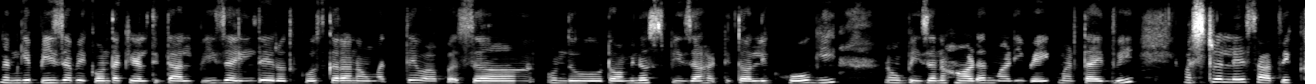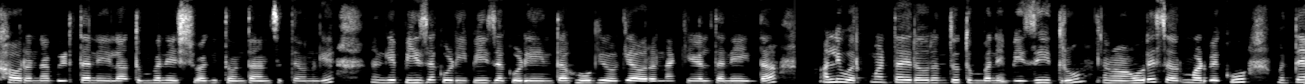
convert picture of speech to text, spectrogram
ನನಗೆ ಪಿಜ್ಜಾ ಬೇಕು ಅಂತ ಕೇಳ್ತಿದ್ದ. ಅಲ್ಲಿ ಪಿಜ್ಜಾ ಇಲ್ಲದೆ ಇರೋದಕ್ಕೋಸ್ಕರ ನಾವು ಮತ್ತೆ ವಾಪಸ್ ಒಂದು ಡಾಮಿನೋಸ್ ಪಿಜ್ಜಾ ಹಟ್ ಅಲ್ಲಿಗೆ ಹೋಗಿ ನಾವು ಪಿಜ್ಜಾನ ಆರ್ಡರ್ ಮಾಡಿ ವೇಟ್ ಮಾಡ್ತಾ ಇದ್ವಿ. ಅಷ್ಟರಲ್ಲೇ ಸಾತ್ವಿಕ್ ಅವರನ್ನ ಬಿಡ್ತಾನೆ ಇಲ್ಲ. ತುಂಬಾನೇ ಇಷ್ಟವಾಗಿತ್ತು ಅಂತ ಅನ್ಸುತ್ತೆ ಅವನಿಗೆ. ನನಗೆ ಪಿಜ್ಜಾ ಕೊಡಿ ಪಿಜ್ಜಾ ಕೊಡಿ ಅಂತ ಹೋಗಿ ಹೋಗಿ ಅವರನ್ನ ಕೇಳ್ತಾನೆ ಇದ್ದ. ಅಲ್ಲಿ ವರ್ಕ್ ಮಾಡ್ತಾ ಇರೋರಂತೂ ತುಂಬಾನೇ ಬ್ಯುಸಿ ಇದ್ರು. ಅವರೇ ಸರ್ವ್ ಮಾಡ್ಬೇಕು, ಮತ್ತೆ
